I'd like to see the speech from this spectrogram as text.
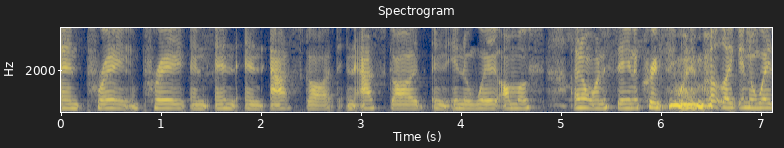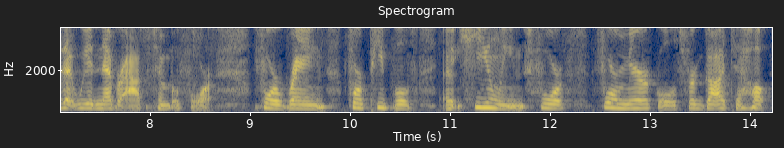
and pray and pray and, and, and ask God and ask God in, in a way almost, I don't want to say in a crazy way, but like in a way that we had never asked him before for rain, for people's uh, healings, for, for miracles, for God to help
